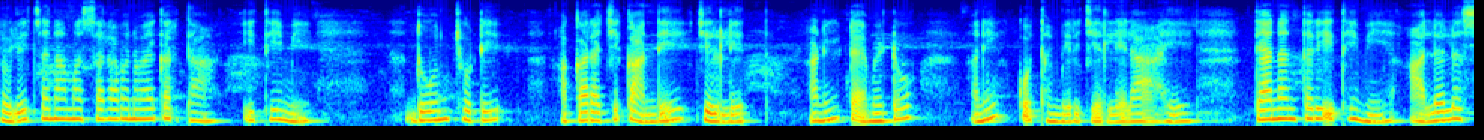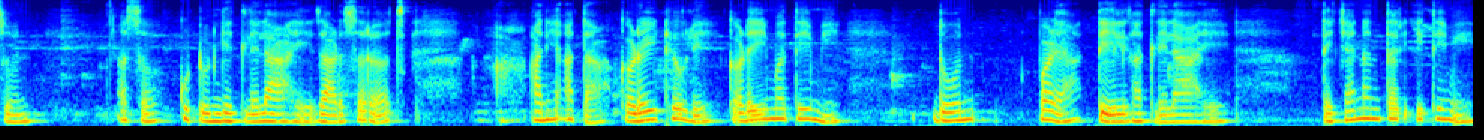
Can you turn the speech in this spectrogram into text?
छोले चणा मसाला बनवायकरता इथे मी दोन छोटे आकाराचे कांदे चिरलेत आणि टॅमॅटो आणि कोथिंबीर चिरलेला आहे. त्यानंतर इथे मी आलं लसूण असं कुटून घेतलेलं आहे. जाडसरच आणि आता कढई ठेवले. कढईमध्ये मी दोन पळ्या तेल घातलेलं आहे. त्याच्यानंतर इथे मी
